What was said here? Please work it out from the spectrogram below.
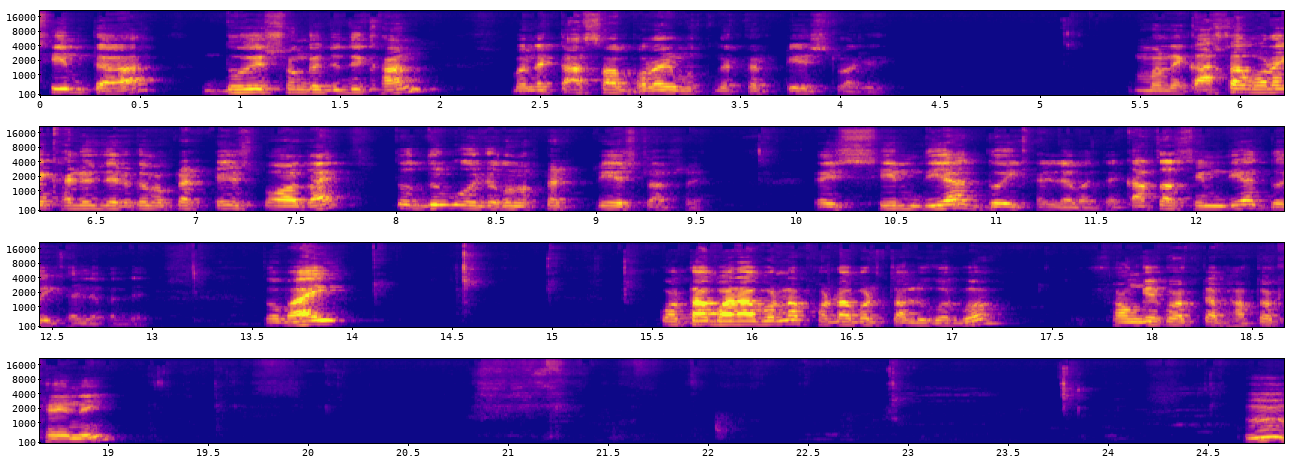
সিমটা দইয়ের সঙ্গে যদি খান মানে কাঁচা বড়াইয়ের মতন একটা টেস্ট লাগে। মানে কাঁচা বড়াই খাইলে যেরকম একটা টেস্ট পাওয়া যায়, তদ্রুপ ওই রকম একটা টেস্ট আসে। এই সিম দিয়া দই খাইলে বাদে, কাঁচা সিম দিয়া দই খাইলে বাদে। তো ভাই, কথা বাড়াবো না, ফটাফট চালু করব। সঙ্গে কয়েকটা ভাতও খেয়ে নেই। হুম।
